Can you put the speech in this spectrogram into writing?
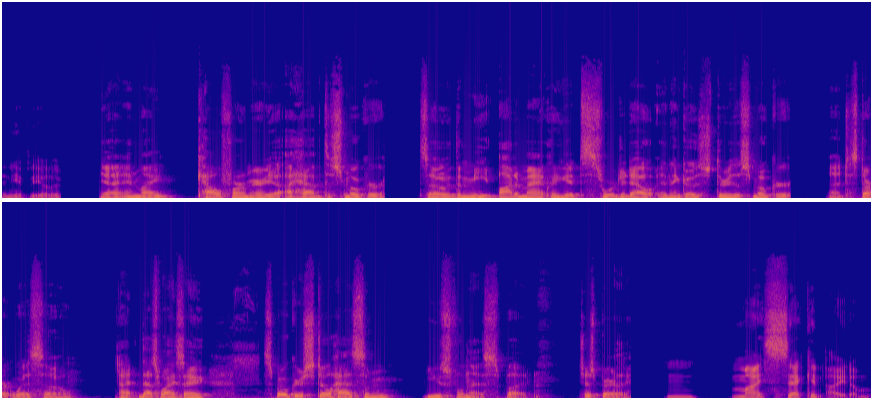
Any of the others. Yeah, in my cow farm area, I have the smoker. So the meat automatically gets sorted out and then goes through the smoker uh, to start with. So I, that's why I say smoker still has some usefulness, but just barely. Hmm. My second item,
